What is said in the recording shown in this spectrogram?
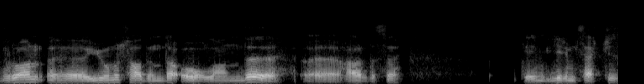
Vuran e, Yunus adında oğlandı. E, hardasa deyim 28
